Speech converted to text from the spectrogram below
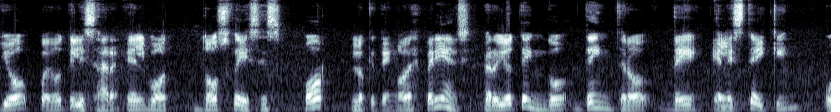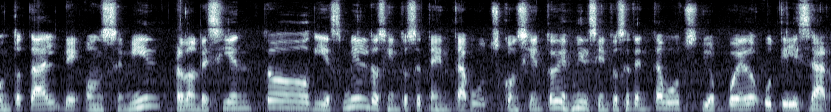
yo puedo utilizar el bot dos veces por lo que tengo de experiencia. Pero yo tengo dentro de el staking un total de 11.000, perdón, de 110.270 boots. Con 110.170 boots yo puedo utilizar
